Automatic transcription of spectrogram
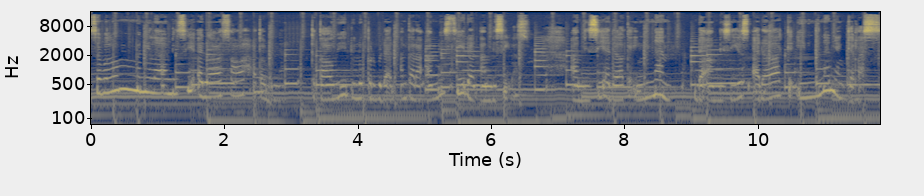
Sebelum menilai ambisi adalah salah atau benar, ketahui dulu perbedaan antara ambisi dan ambisius. Ambisi adalah keinginan, dan ambisius adalah keinginan yang keras.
